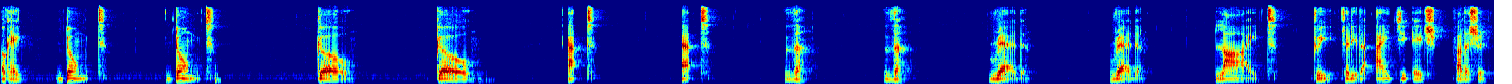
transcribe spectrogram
OK, don't, don't go, go at at the the red red light 注意这里的 i g h 发的是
